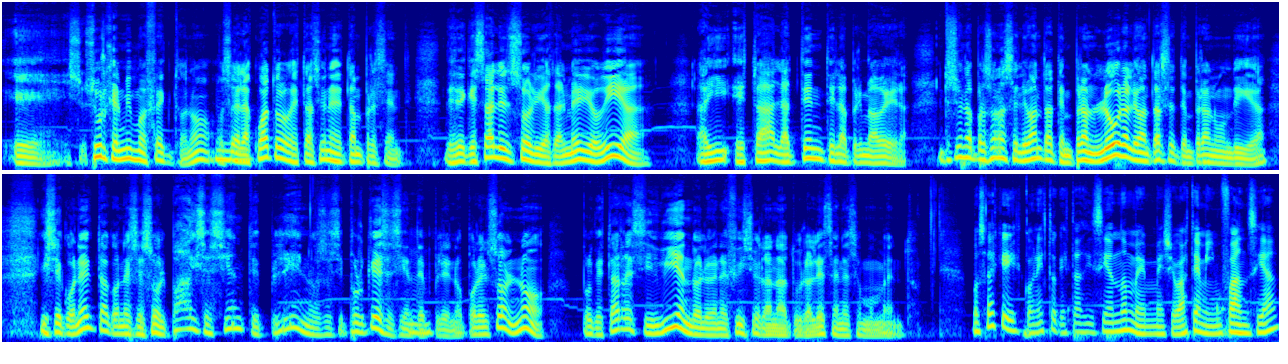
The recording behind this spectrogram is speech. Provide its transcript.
eh, surge el mismo efecto, ¿no? O sea, las cuatro estaciones están presentes. Desde que sale el sol y hasta el mediodía, ahí está latente la primavera. Entonces una persona se levanta temprano, logra levantarse temprano un día y se conecta con ese sol. ¡Pay! Se siente pleno. ¿Por qué se siente pleno? ¿Por el sol? No, porque está recibiendo el beneficio de la naturaleza en ese momento. Vos sabés que con esto que estás diciendo me, me llevaste a mi infancia.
